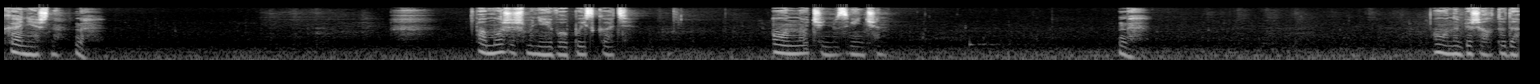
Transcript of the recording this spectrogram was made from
Конечно. Да. Поможешь мне его поискать? Он очень взвинчен. Да. Он убежал туда.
